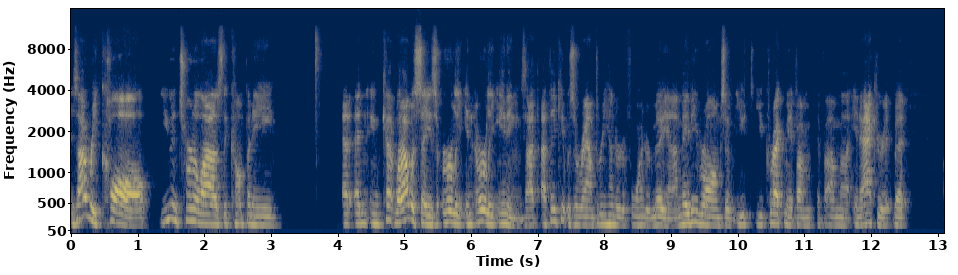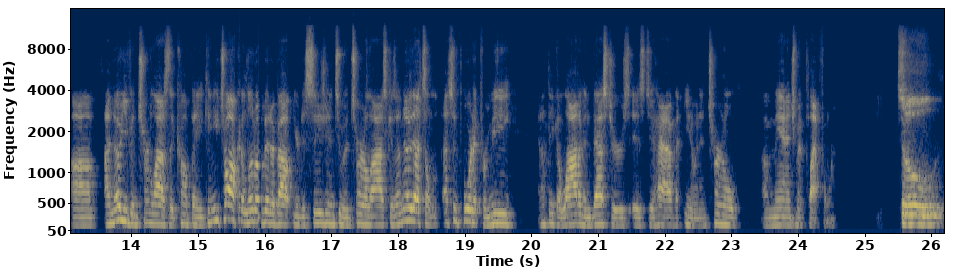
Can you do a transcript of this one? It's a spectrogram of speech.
as I recall, you internalized the company at, what I would say is early in early innings. I, I, think it was around 300 or 400 million. I may be wrong, so you, you correct me if I'm if I'm uh, inaccurate. But um, I know you've internalized the company. Can you talk a little bit about your decision to internalize? Because I know that's a that's important for me, and I think a lot of investors is to have you know an internal uh, management platform. So,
